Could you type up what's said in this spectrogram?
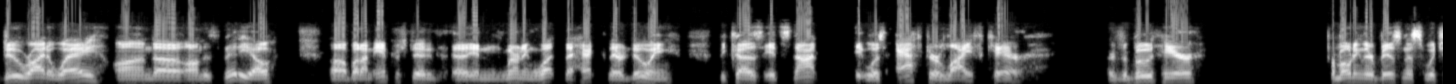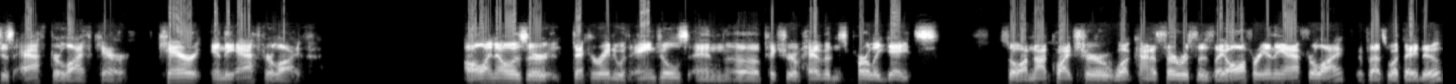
do right away on uh, on this video, uh, but I'm interested uh, in learning what the heck they're doing because it's not. It was afterlife care. There's a booth here promoting their business, which is afterlife care, care in the afterlife. All I know is they're decorated with angels and a picture of heaven's pearly gates. So I'm not quite sure what kind of services they offer in the afterlife, if that's what they do.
